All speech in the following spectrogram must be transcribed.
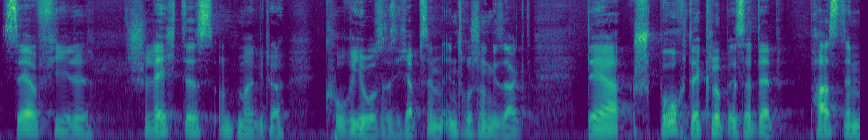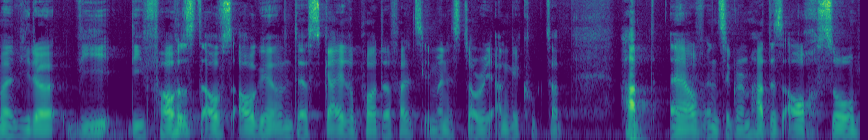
sehr viel Schlechtes und mal wieder Kurioses. Ich habe es im Intro schon gesagt, der Spruch, der Club ist adept, passt immer wieder wie die Faust aufs Auge und der Sky Reporter, falls ihr meine Story angeguckt habt, habt äh, auf Instagram, hat es auch so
